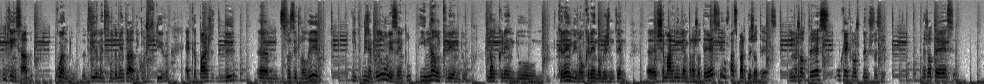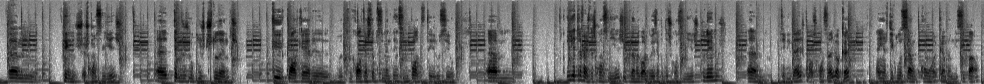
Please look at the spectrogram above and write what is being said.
e quem sabe, quando devidamente fundamentada e construtiva, é capaz de, um, de se fazer valer. E, por exemplo, eu dou um exemplo e não querendo, não querendo, querendo e não querendo ao mesmo tempo uh, chamar ninguém para a JTS, eu faço parte da JTS. E na JTS, o que é que nós podemos fazer? Na JTS, um, temos as conselheiras, uh, temos os núcleos de estudantes, que qualquer, uh, que qualquer estabelecimento de ensino pode ter o seu. Um, e através das conselheiras, e pegando agora no exemplo das conselheiras, podemos um, ter ideias para o nosso conselho, ok? Em articulação com a Câmara Municipal.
